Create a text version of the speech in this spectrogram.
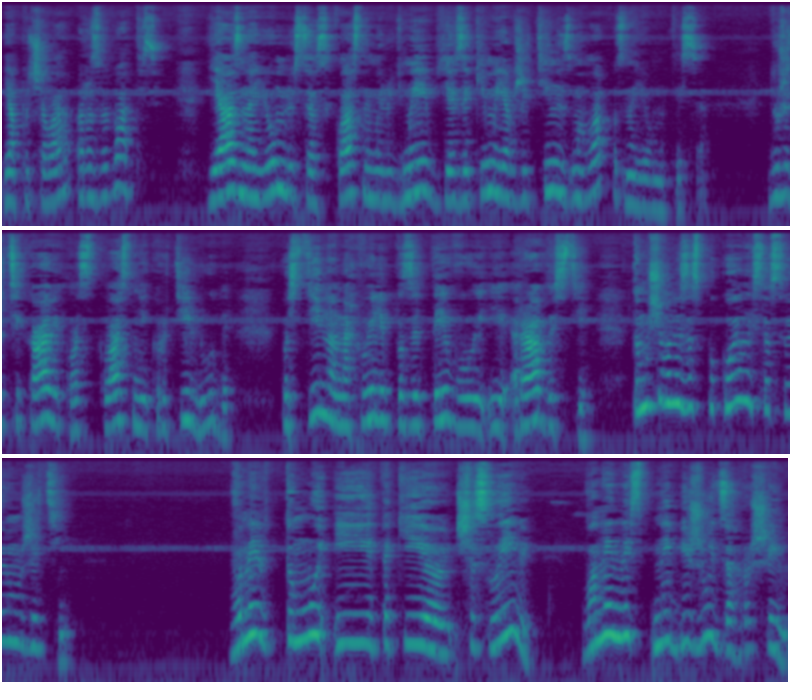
я почала розвиватися. Я знайомлюся з класними людьми, з якими я в житті не змогла познайомитися. Дуже цікаві, клас, класні і круті люди, постійно на хвилі позитиву і радості, тому що вони заспокоїлися в своєму житті. Вони тому і такі щасливі, вони не, не біжуть за грошима,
